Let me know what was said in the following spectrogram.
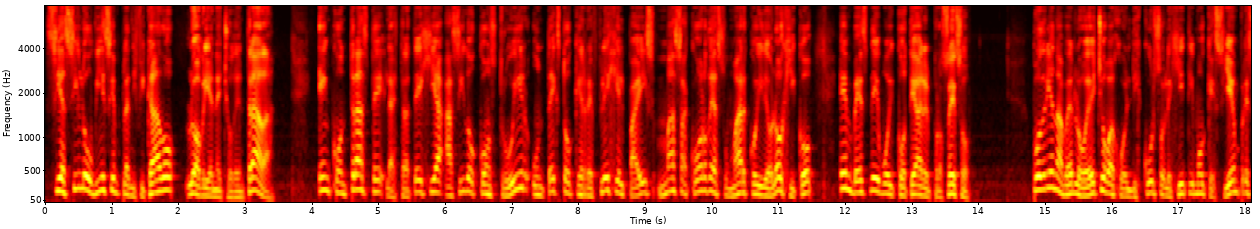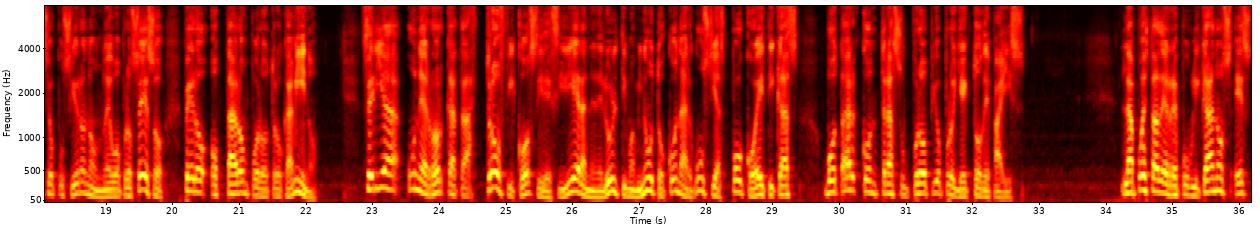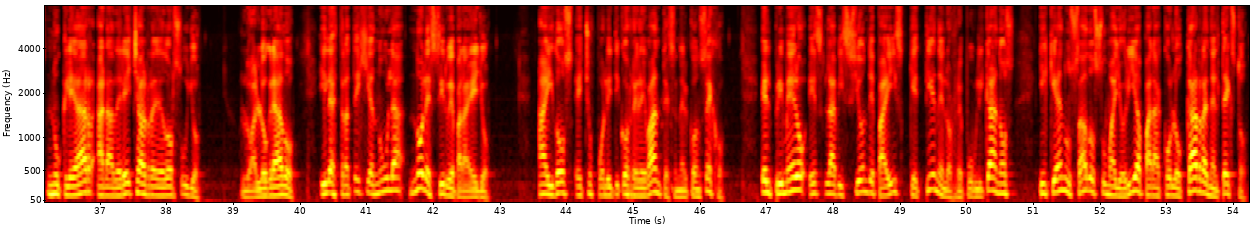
Si así lo hubiesen planificado, lo habrían hecho de entrada. En contraste, la estrategia ha sido construir un texto que refleje el país más acorde a su marco ideológico en vez de boicotear el proceso. Podrían haberlo hecho bajo el discurso legítimo que siempre se opusieron a un nuevo proceso, pero optaron por otro camino. Sería un error catastrófico si decidieran en el último minuto, con argucias poco éticas, votar contra su propio proyecto de país. La apuesta de republicanos es nuclear a la derecha alrededor suyo. Lo han logrado y la estrategia nula no les sirve para ello. Hay dos hechos políticos relevantes en el Consejo. El primero es la visión de país que tienen los republicanos y que han usado su mayoría para colocarla en el texto.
